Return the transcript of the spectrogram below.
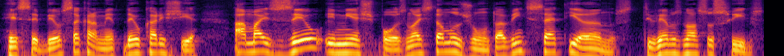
receber o sacramento da Eucaristia. Ah, mas eu e minha esposa, nós estamos juntos há 27 anos, tivemos nossos filhos.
